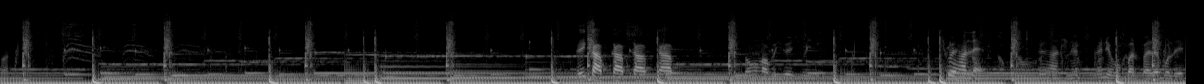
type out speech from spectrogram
ก่อนเฮ้ยกลับกลับกลับกลับต้องเราไปช่วยใช่ไหมนี่ ช่วยทันแหละ ช่วยทันงั้นงั้นเดี๋ยวผมปั่นไฟได้หมดเลย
